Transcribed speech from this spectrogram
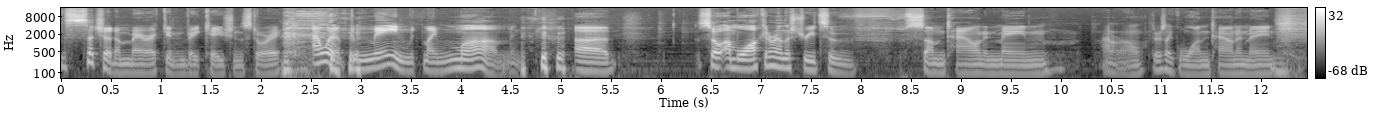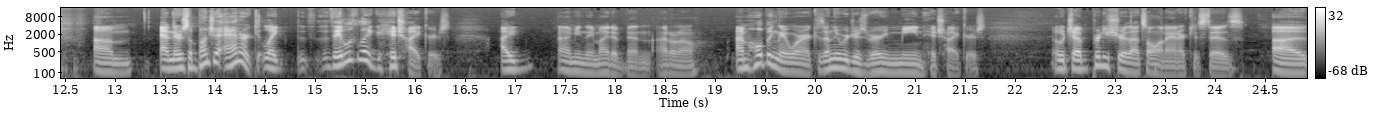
Is such an American vacation story. I went up to Maine with my mom, and uh, so I'm walking around the streets of some town in Maine. I don't know. There's like one town in Maine, um, and there's a bunch of anarch. Like they look like hitchhikers. I I mean they might have been. I don't know. I'm hoping they weren't because then they were just very mean hitchhikers, which I'm pretty sure that's all an anarchist is. Uh,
